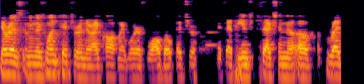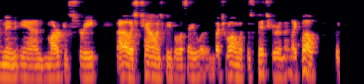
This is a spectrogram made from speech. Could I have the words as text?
there is. I mean, there's one picture in there. I call it my Where's Waldo picture. It's at the intersection of Redmond and Market Street. I always challenge people to say, well, what's wrong with this picture? And they're like, well, the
